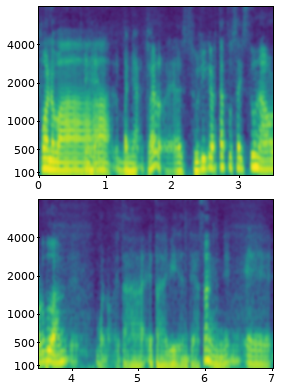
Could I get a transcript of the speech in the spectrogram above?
bueno, ba... Eh, baina, claro, eh, zuri gertatu zaizuna orduan, eh, bueno, eta eta evidentea zen, eh,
